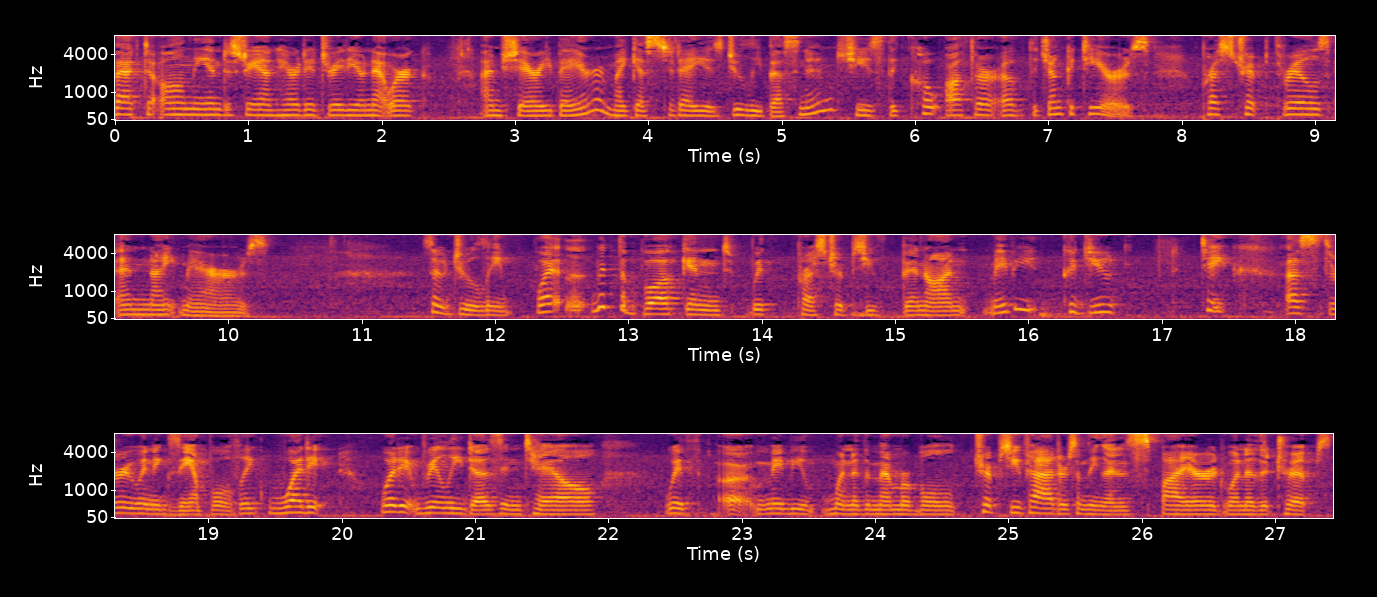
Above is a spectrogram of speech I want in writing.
Welcome back to All in the Industry on Heritage Radio Network. I'm Shari Bayer, and my guest today is Julie Besonen. She's the co author of The Junketeers Press Trip Thrills and Nightmares. So, Julie, what, with the book and with press trips you've been on, maybe could you take us through an example of like what it what it really does entail with uh, maybe one of the memorable trips you've had or something that inspired one of the trips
